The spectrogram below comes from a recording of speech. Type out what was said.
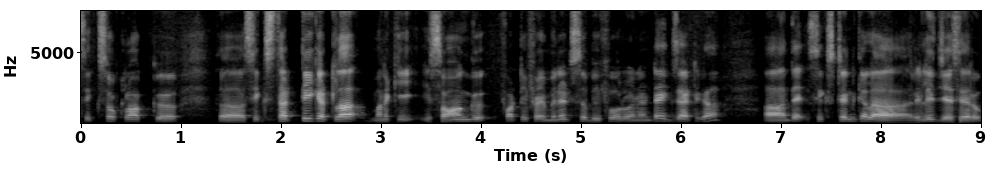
సిక్స్ ఓ క్లాక్ సిక్స్ థర్టీకి అట్లా మనకి ఈ song forty five minutes before అని అంటే ఎగ్జాక్ట్గా అంతే సిక్స్ టెన్కి అలా రిలీజ్ చేశారు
